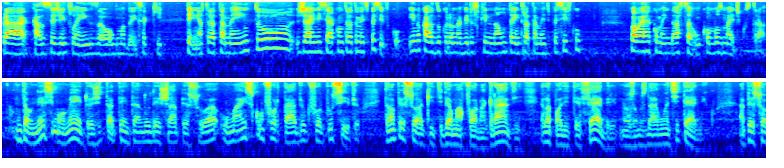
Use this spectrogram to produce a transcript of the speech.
para caso seja influenza ou alguma doença que tenha tratamento, já iniciar com tratamento específico. E no caso do coronavírus que não tem tratamento específico, qual é a recomendação? Como os médicos tratam? Então, nesse momento, a gente está tentando deixar a pessoa o mais confortável que for possível. Então, a pessoa que tiver uma forma grave, ela pode ter febre, nós vamos dar um antitérmico. A pessoa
